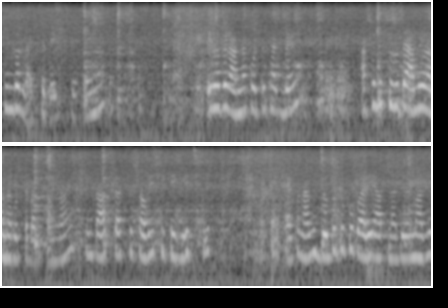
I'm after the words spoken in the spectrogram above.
সুন্দর লাগছে দেখতে, তাই না? এভাবে রান্না করতে থাকবেন। আসলে শুরুতে আমিও রান্না করতে পারতাম না, কিন্তু আস্তে আস্তে সবই শিখে গিয়েছি। এখন আমি যতটুকু পারি আপনাদের মাঝে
